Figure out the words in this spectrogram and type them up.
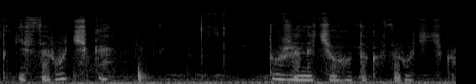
Такі сорочки. Тоже нічого така сорочечка.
